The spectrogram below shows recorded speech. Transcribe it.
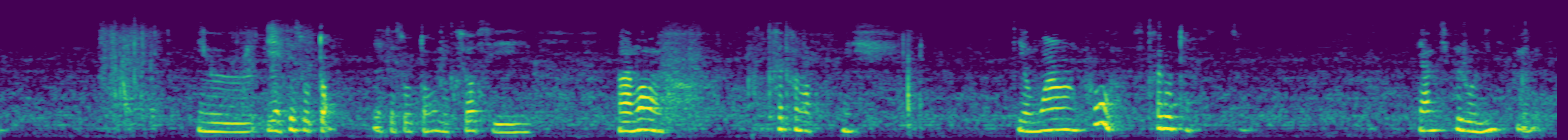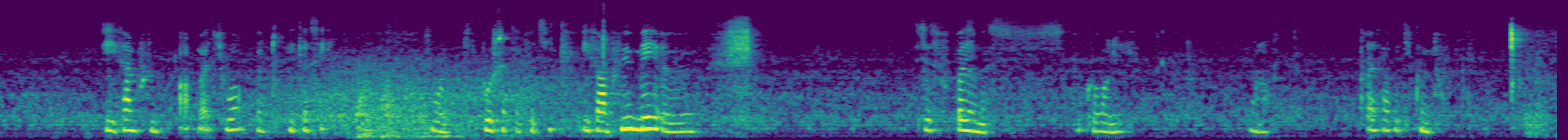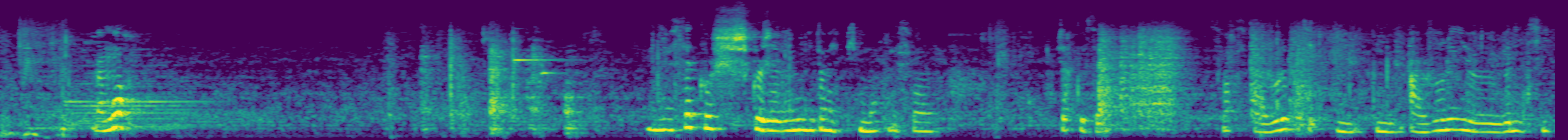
Et euh, il a fait son temps il a fait son temps, donc ça c'est vraiment très très longtemps. Mais il y a au moins, c'est très longtemps. C'est un petit peu joli, et il ferme plus. Ah bah tu vois, le truc est cassé. Tu vois, petite pochette sympathique. Il ferme plus, mais euh, ça se fout pas des masses. Ça peut corroler. Voilà. Très sympathique comme tout. Amour Une sacoche que j'avais mis dedans mes pigments, mais sont pire que ça. C'est un joli un joli euh, vanity.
